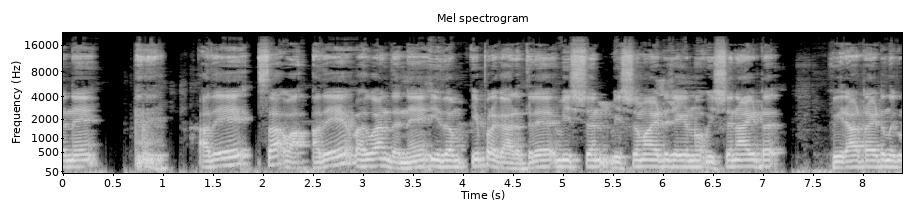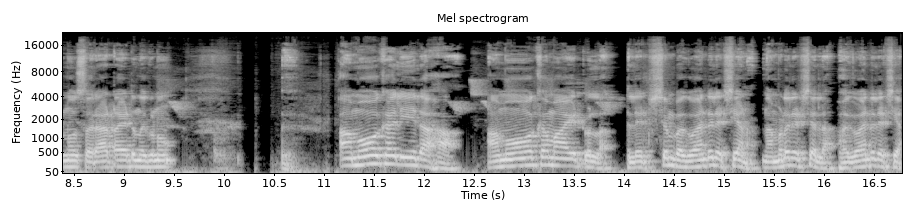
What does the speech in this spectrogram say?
തന്നെ അതേ സ അതേ ഭഗവാൻ തന്നെ ഇതം ഇപ്രകാരത്തിൽ വിശ്വൻ വിശ്വമായിട്ട് ചെയ്യുന്നു. വിശ്വനായിട്ട് വിരാട്ടായിട്ട് നിൽക്കണു സ്വരാട്ടായിട്ട് നിൽക്കണു. അമോഘലീലഹ അമോഘമായിട്ടുള്ള ലക്ഷ്യം ഭഗവാന്റെ ലക്ഷ്യമാണ് നമ്മുടെ ലക്ഷ്യമല്ല ഭഗവാന്റെ ലക്ഷ്യ.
